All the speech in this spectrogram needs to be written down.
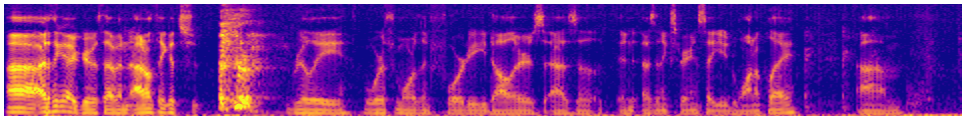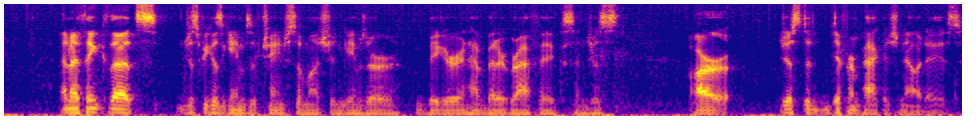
Uh, I think I agree with Evan. I don't think it's really worth more than forty dollars as a an, as an experience that you'd want to play. Um, and I think that's just because games have changed so much and games are bigger and have better graphics and just are just a different package nowadays.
